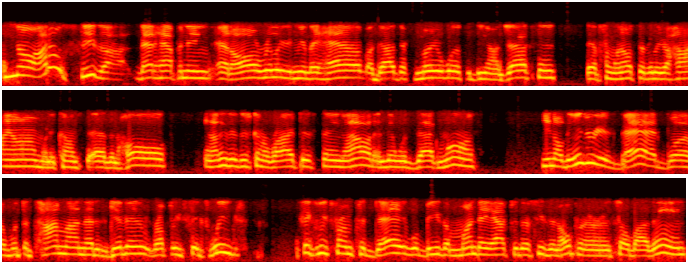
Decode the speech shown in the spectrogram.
No, I don't see that that happening at all. Really, I mean, they have a guy they're familiar with, Deon Jackson. They have someone else they're really high on when it comes to Evan Hull, and I think they're just going to ride this thing out. And then with Zach Moss, you know, the injury is bad, but with the timeline that is given, roughly six weeks, six weeks from today will be the Monday after their season opener, and so by then,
